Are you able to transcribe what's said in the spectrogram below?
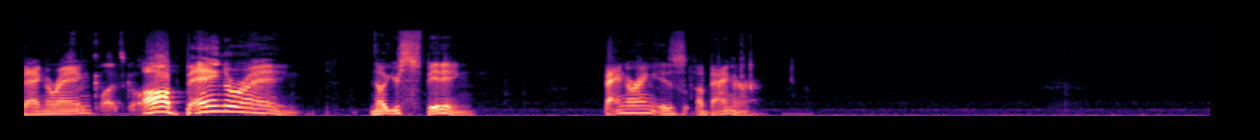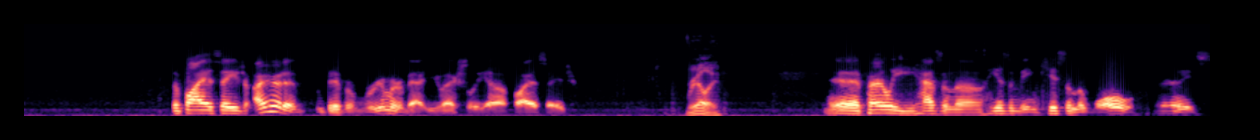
Bangarang. Let's go. Oh, Bangarang. No, you're spitting. Bangarang is a banger. The Fire Sage. I heard a bit of a rumor about you, actually. Uh, Fire Sage. Really? Yeah, apparently he hasn't. Uh, he hasn't been kissing the wall. He's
